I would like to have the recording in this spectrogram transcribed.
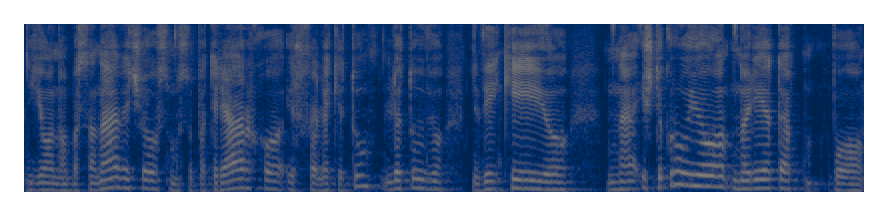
Jono Basanavičiaus, mūsų patriarcho ir šalia kitų lietuvių veikėjų. Na, iš tikrųjų norėta po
